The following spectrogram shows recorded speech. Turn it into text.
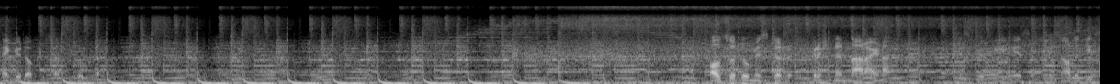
Thank you, Dr. Satya Also to Mr. Krishnan Narayana, SVP ASM Technologies.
